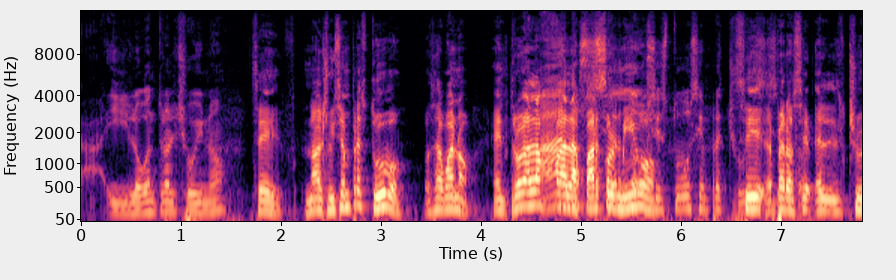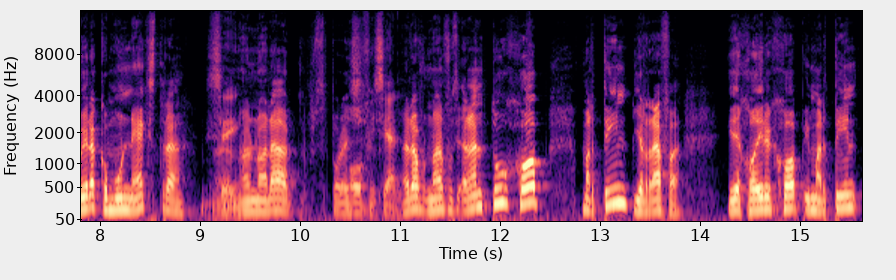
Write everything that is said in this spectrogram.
Ah, y luego entró el Chuy, ¿no? Sí, no, el Chuy siempre estuvo. O sea, bueno, entró a la, Ah, a la no, sí par es cierto, conmigo. Sí estuvo siempre Chuy. Sí, sí, pero sí, el Chuy era como un extra. Sí. No, no era pues, por eso. Oficial. Era, no era oficial. Eran tú, Hop, Martín y el Rafa. Y dejó de ir Hop y Martín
